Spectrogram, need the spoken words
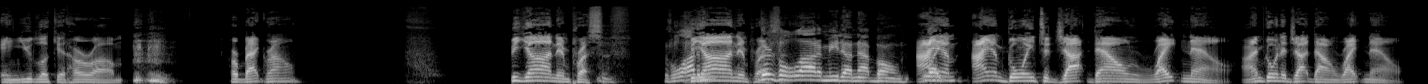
and you look at her um, her background, beyond impressive. There's a lot beyond of, impressive. There's a lot of meat on that bone. I like, am I am going to jot down right now. I'm going to jot down right now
